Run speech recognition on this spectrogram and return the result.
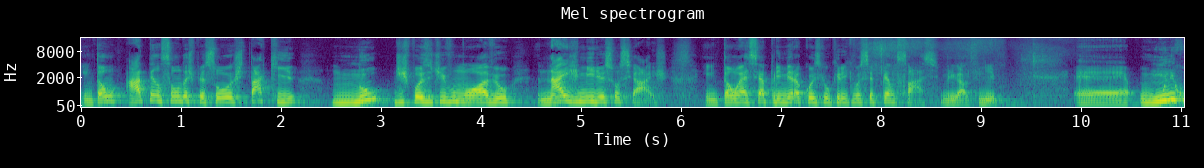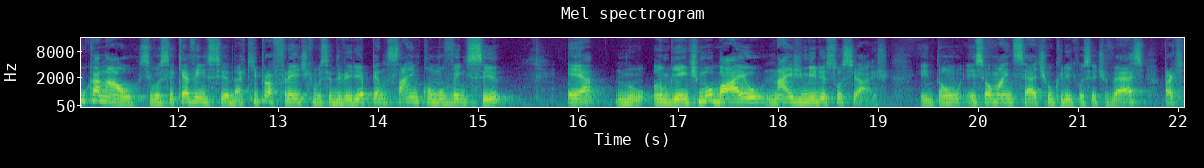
Então, a atenção das pessoas está aqui no dispositivo móvel, nas mídias sociais. Então, essa é a primeira coisa que eu queria que você pensasse. Obrigado, Felipe. É, o único canal, se você quer vencer daqui para frente, que você deveria pensar em como vencer, é no ambiente mobile, nas mídias sociais. Então, esse é o mindset que eu queria que você tivesse para que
